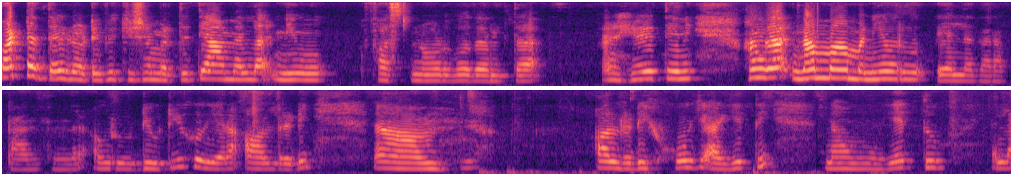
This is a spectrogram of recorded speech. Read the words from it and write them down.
ಫಟ್ ಅಂತೇಳಿ ನೋಟಿಫಿಕೇಶನ್ ಬರ್ತೈತಿ. ಆಮೇಲೆ ನೀವು ಫಸ್ಟ್ ನೋಡ್ಬೋದಂತ ನಾನು ಹೇಳ್ತೀನಿ. ಹಂಗೆ ನಮ್ಮ ಮನೆಯವರು ಎಲ್ಲದಾರಪ್ಪ ಅಂತಂದ್ರೆ ಅವರು ಡ್ಯೂಟಿಗೆ ಹೋಗ್ಯಾರ ಆಲ್ರೆಡಿ ಆಲ್ರೆಡಿ ಹೋಗಿ ಆಗೈತಿ. ನಾವು ಎದ್ದು ಎಲ್ಲ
